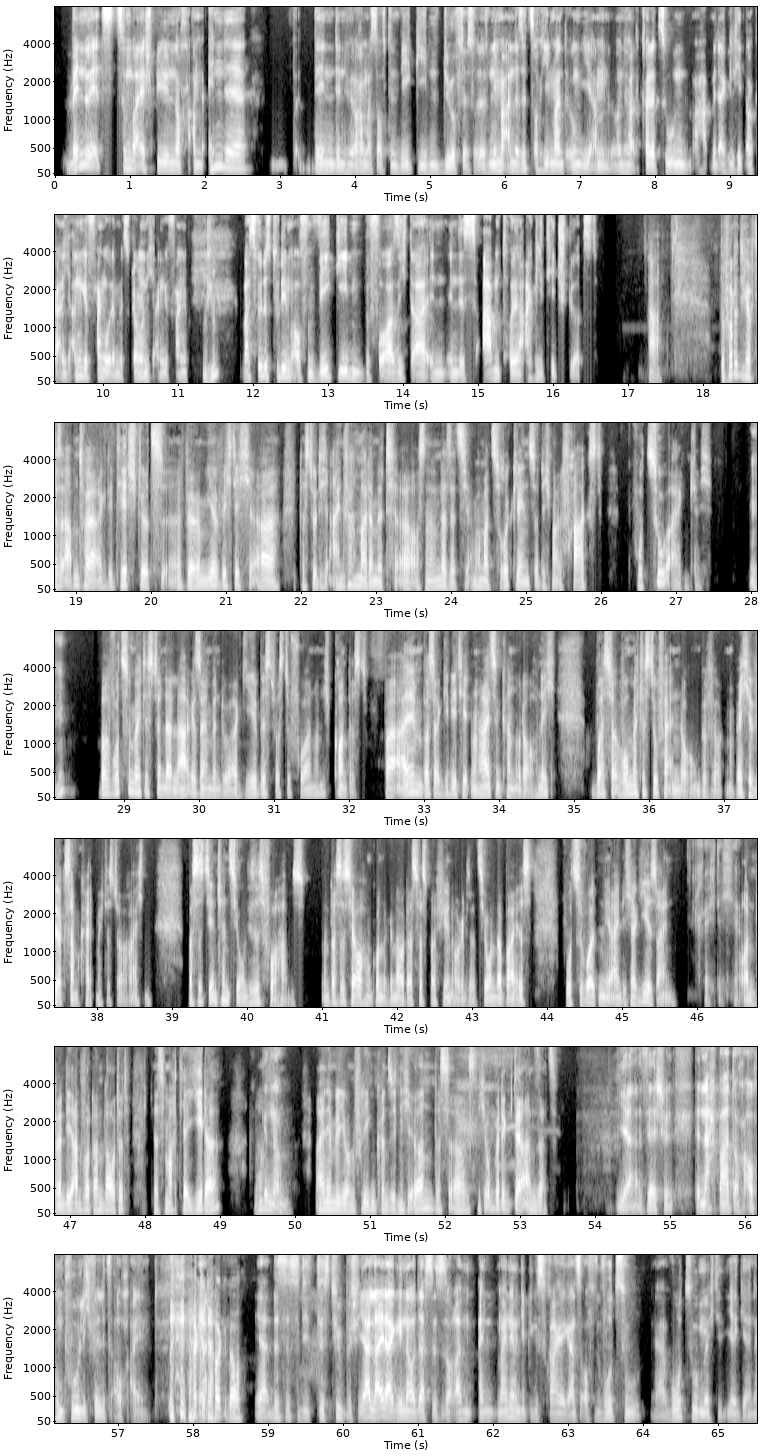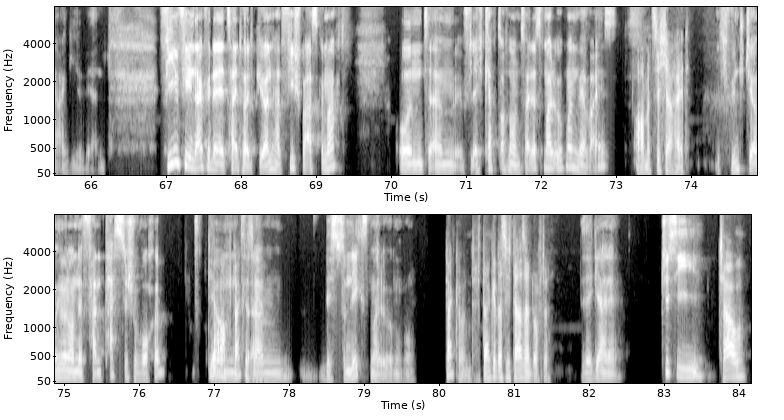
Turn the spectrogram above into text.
wenn du jetzt zum Beispiel noch am Ende den, den Hörern was auf den Weg geben dürftest. Oder also nehmen wir an, da sitzt auch jemand irgendwie am, und hört gerade zu und hat mit Agilität noch gar nicht angefangen oder mit Scrum noch nicht angefangen. Mhm. Was würdest du dem auf den Weg geben, bevor er sich da in, in das Abenteuer Agilität stürzt? Ah. Bevor du dich auf das Abenteuer Agilität stürzt, äh, wäre mir wichtig, äh, dass du dich einfach mal damit äh, auseinandersetzt, dich einfach mal zurücklehnst und dich mal fragst, wozu eigentlich? Mhm. Wozu möchtest du in der Lage sein, wenn du agil bist, was du vorher noch nicht konntest? Bei allem, was Agilität nun heißen kann oder auch nicht, was, wo möchtest du Veränderungen bewirken? Welche Wirksamkeit möchtest du erreichen? Was ist die Intention dieses Vorhabens? Und das ist ja auch im Grunde genau das, was bei vielen Organisationen dabei ist. Wozu wollten die eigentlich agil sein? Richtig, ja. Und wenn die Antwort dann lautet, das macht ja jeder. Ne? Genau. Eine Million Fliegen können sich nicht irren, das äh, ist nicht unbedingt der Ansatz. Ja, sehr schön. Der Nachbar hat doch auch einen Pool, ich will jetzt auch ein. ja, genau, genau. Ja, das ist so die, das Typische. Ja, leider genau das ist auch ein, ein, meine Lieblingsfrage ganz oft. Wozu? Ja, wozu möchtet ihr gerne agil werden? Vielen, vielen Dank für deine Zeit heute, Björn. Hat viel Spaß gemacht. Und ähm, vielleicht klappt es auch noch ein zweites Mal irgendwann, wer weiß. Oh, mit Sicherheit. Ich wünsche dir auch immer noch eine fantastische Woche. Dir auch, danke sehr. Ähm, bis zum nächsten Mal irgendwo. Danke und danke, dass ich da sein durfte. Sehr gerne. Tschüssi. Ciao.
